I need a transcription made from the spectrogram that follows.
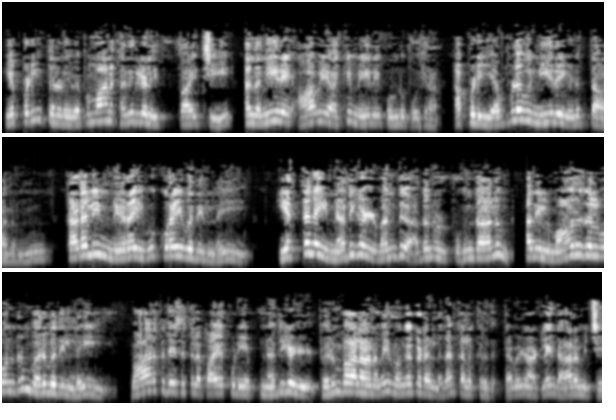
எப்படி? தன்னுடைய வெப்பமான கதிர்களை பாய்ச்சி அந்த நீரை ஆவியாக்கி மேலே கொண்டு போகிறான். அப்படி எவ்வளவு நீரை எடுத்தாலும் கடலின் நிறைவு குறைவதில்லை. எத்தனை நதிகள் வந்து அதனுள் புகுந்தாலும் அதில் மாறுதல் ஒன்றும் வருவதில்லை. பாரத தேசத்துல பாயக்கூடிய நதிகள் பெரும்பாலானவை வங்கக்கடல்ல தான் கலக்குறது. தமிழ்நாட்டுல இருந்து ஆரம்பிச்சு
